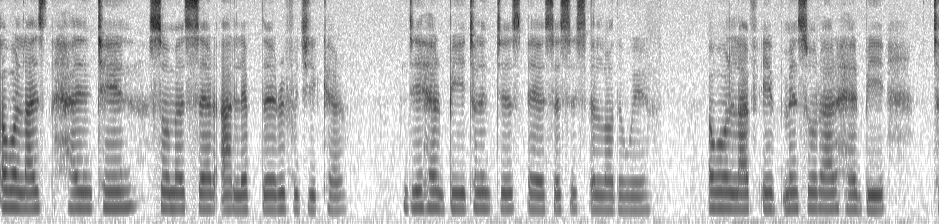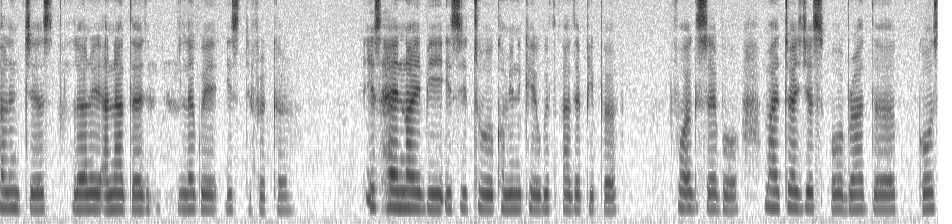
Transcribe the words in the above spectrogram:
Our lives had changed so much since I left the refugee camp. There had been challenges and success along the way. Our life in Minnesota had been challenges. Learning another language is difficult. It had not been easy to communicate with other people. For example, my 12 years old brother goes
